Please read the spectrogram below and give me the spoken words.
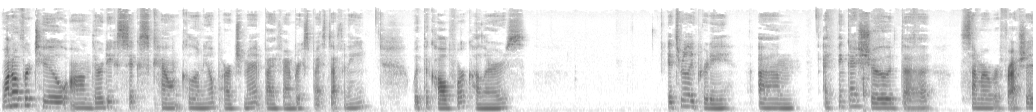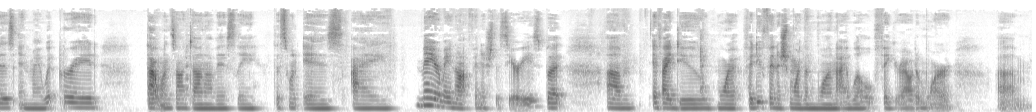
1 over 2 on 36 count colonial parchment by Fabrics by Stephanie with the called for colors. It's really pretty. Um, I think I showed the summer refreshes in my WIP parade. That one's not done, obviously. This one is. I may or may not finish the series, but um, if I do more, if I do finish more than one, I will figure out a more um,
